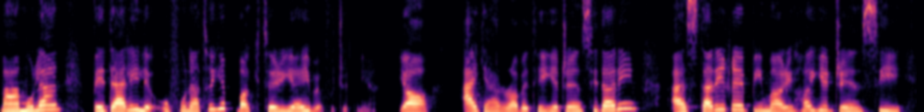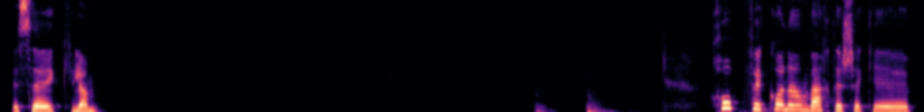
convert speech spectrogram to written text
معمولا به دلیل عفونت های باکتریایی به وجود میان یا اگر رابطه جنسی دارین از طریق بیماری های جنسی مثل کلام خب فکر کنم وقتشه که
